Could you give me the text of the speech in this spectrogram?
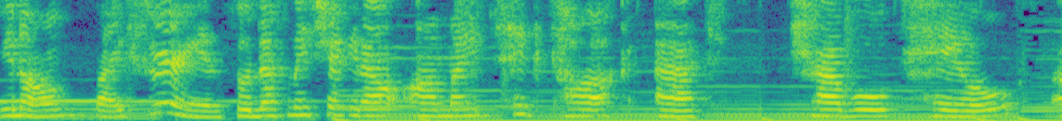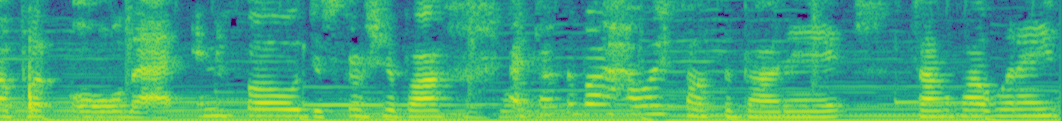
you know, my experience. So definitely check it out on my TikTok at travel tales. I'll put all that info, description box. I talked about how I felt about it, talk about what I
